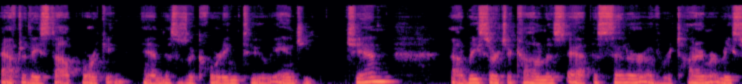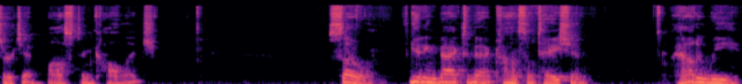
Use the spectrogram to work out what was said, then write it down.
after they stop working. And this is according to Angie Chen, research economist at the Center of Retirement Research at Boston College. So, getting back to that consultation, how do we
